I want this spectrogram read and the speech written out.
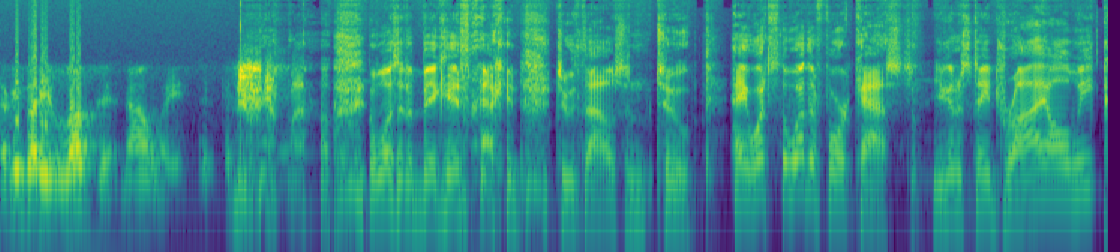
Everybody loves it now. Wait, it wasn't a big hit back in 2002. Hey, what's the weather forecast? You going to stay dry all week?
